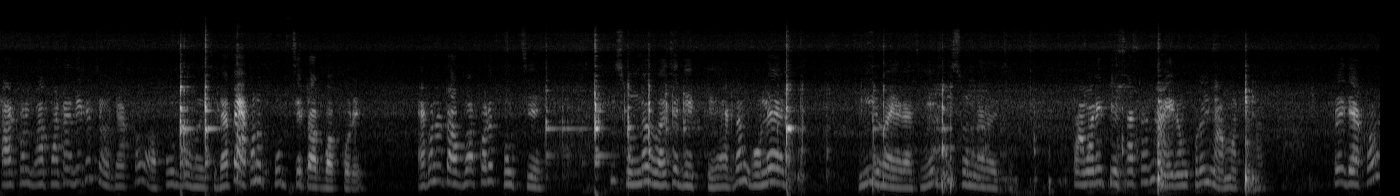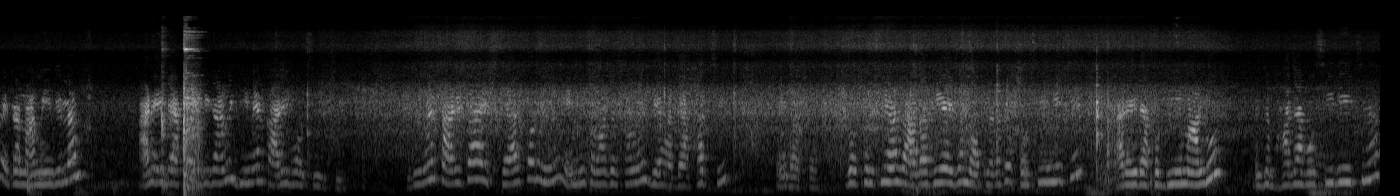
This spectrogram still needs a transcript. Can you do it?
তারপর ভাপাটা দেখেছ? দেখো, অপূর্ব হয়েছে। দেখো, এখনও ফুটছে টকবক করে। এখনও টকবক করে ফুটছে। কি সুন্দর হয়েছে দেখতে। একদম গোলে ভিড় হয়ে গেছে। হেবি সুন্দর হয়েছে। তো আমার এই প্রেশারটা না এরকম করেই নামাতে হয়। তো দেখো, এটা নামিয়ে দিলাম। আর এই দেখো, এদিকে আমি ডিমের কারি বসিয়েছি। ডিমের কারিটা শেয়ার করিনি এমনি তোমাদের সঙ্গে দেখা দেখাচ্ছি। এই দেখো, রসুন, পেঁয়াজ, আদা দিয়ে এই যে মশলাটাকে কষিয়ে নিয়েছি। আর এই দেখো, ডিম, আলু এই যে ভাজা বসিয়ে দিয়েছিলাম,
